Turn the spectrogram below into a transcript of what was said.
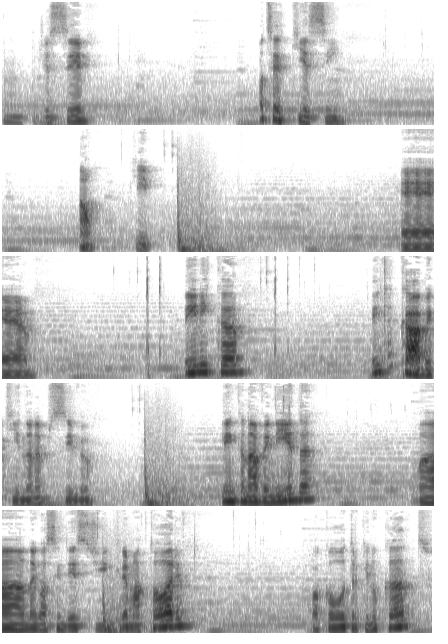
não podia ser. Pode ser aqui assim. Não, aqui. É. Clínica. Clínica cabe aqui, né? Não é possível. Clínica na avenida. Um negocinho desse de crematório. Coloca outro aqui no canto.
